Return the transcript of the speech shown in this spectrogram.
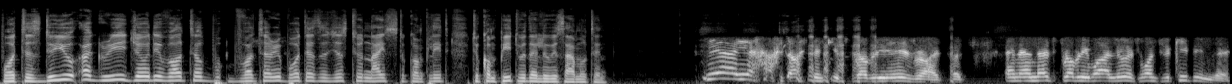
Bottas. Do you agree, Jody? Valtteri, Valtteri Bottas is just too nice to complete to compete with the Lewis Hamilton. Yeah, yeah, I think he probably is right, but and and that's probably why Lewis wants to keep him there.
